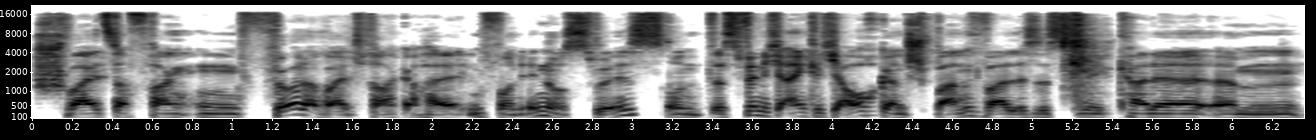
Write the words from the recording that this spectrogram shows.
Schweizer Franken Förderbeitrag erhalten von InnoSwiss und das finde ich eigentlich auch ganz spannend, weil es ist keine ähm,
